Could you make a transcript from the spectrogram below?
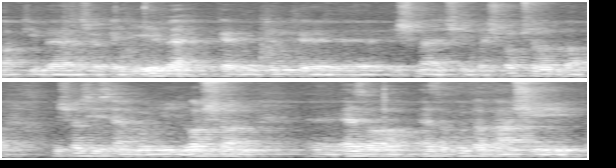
akivel csak egy éve kerültünk ismeretségbe és kapcsolatba, és azt hiszem, hogy így lassan ez a, ez a kutatási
